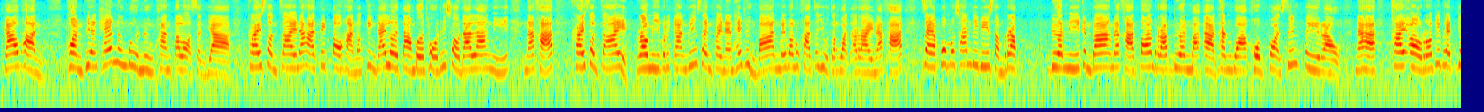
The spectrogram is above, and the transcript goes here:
669,000 ผ่อนเพียงแค่ 11,000 ตลอดสัญญา ใครสนใจนะคะ ติดต่อหาน้องกิ่งได้เลยตามเบอร์โทรที่โชว์ด้านล่างนี้นะคะ ใครสนใจเรามีบริการวิ่งเซ็นไฟแนนซ์ให้ถึงบ้าน ไม่ว่าลูกค้าจะอยู่จังหวัดอะไรนะคะ แจกโปรโมชั่นดีๆสำหรับเดือนนี้กันบ้างนะคะ ต้อนรับเดือนมาอาธันวาคมก่อนสิ้นปีเรานะคะ ใครออกรถที่เพชรย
